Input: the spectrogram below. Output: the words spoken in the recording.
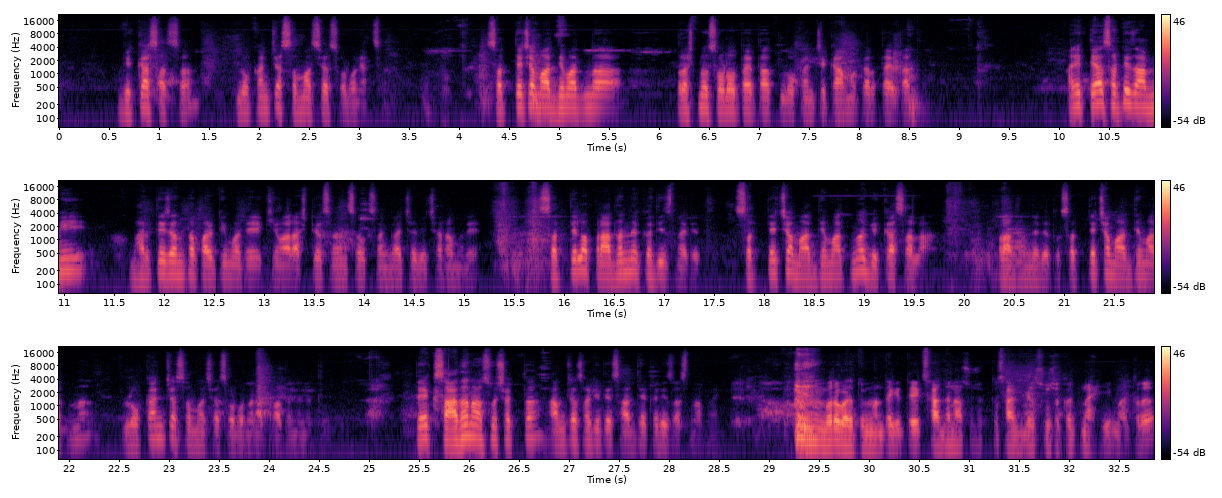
विकासाचं लोकांच्या समस्या सोडवण्याचं. सत्तेच्या माध्यमातून प्रश्न सोडवता येतात लोकांची कामं करता येतात. आणि त्यासाठीच आम्ही भारतीय जनता पार्टीमध्ये किंवा राष्ट्रीय स्वयंसेवक संघाच्या विचारामध्ये सत्तेला प्राधान्य कधीच नाही देत. सत्तेच्या माध्यमातून विकासाला प्राधान्य देतो. सत्तेच्या माध्यमातून लोकांच्या समस्या सोडवण्याला प्राधान्य देतो. ते एक साधन असू शकतं. आमच्यासाठी ते साध्य कधीच असणार नाही. बरोबर आहे. तुम्ही म्हणता की ते एक साधन असू शकतं साध्य असू शकत नाही. मात्र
